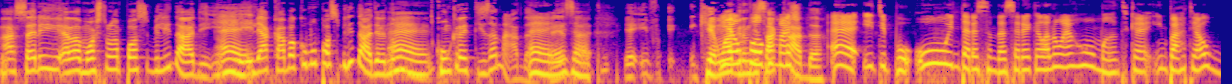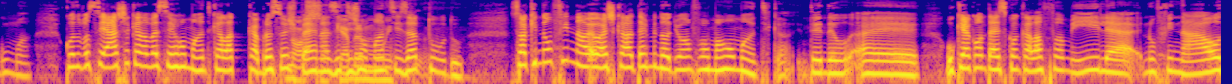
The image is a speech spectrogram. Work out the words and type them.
Não, a série ela mostra uma possibilidade e É. ele acaba como possibilidade, ele não É. concretiza nada. É, Essa- exato. é- que é E uma é um grande pouco mais- sacada. É, e tipo, o interessante da série é que ela não é romântica em parte alguma. Quando você acha que ela vai ser romântica, ela quebra suas Nossa, pernas e quebra desromantiza muito. tudo. Só que no final, eu acho que ela terminou de uma forma romântica, entendeu? É, o que acontece com aquela família no final,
